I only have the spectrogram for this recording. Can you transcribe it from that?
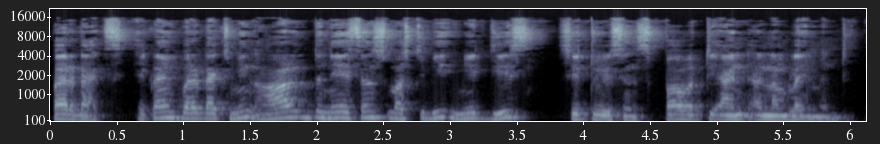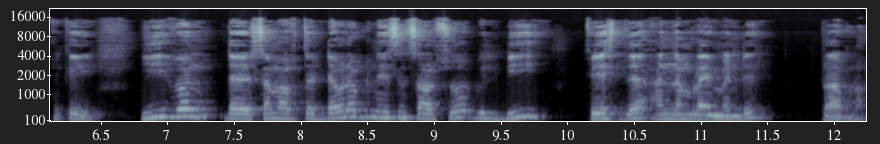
paradox. Economic paradox mean all the nations must be meet these situations, poverty and unemployment. Okay, even the some of the developed nations also will be face the unemployment problem.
